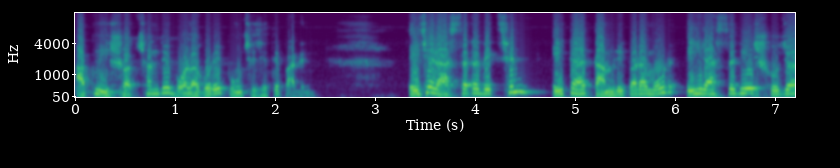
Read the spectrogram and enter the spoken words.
আপনি স্বচ্ছন্দে বলাগড়ে পৌঁছে যেতে পারেন। এই যে রাস্তাটা দেখছেন, এইটা তামলিপাড়া মোড়। এই রাস্তা দিয়ে সোজা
